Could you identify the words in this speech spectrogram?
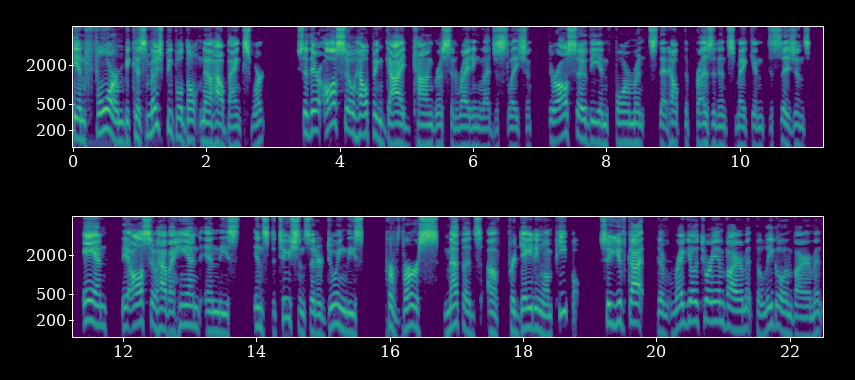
inform because most people don't know how banks work. So they're also helping guide Congress in writing legislation. They're also the informants that help the presidents making decisions. And they also have a hand in these institutions that are doing these perverse methods of predating on people. So you've got the regulatory environment, the legal environment,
